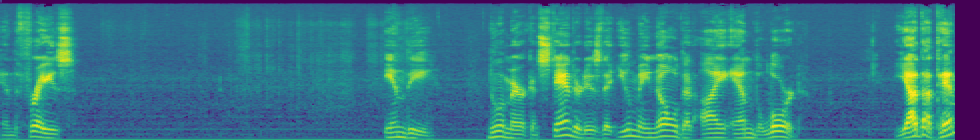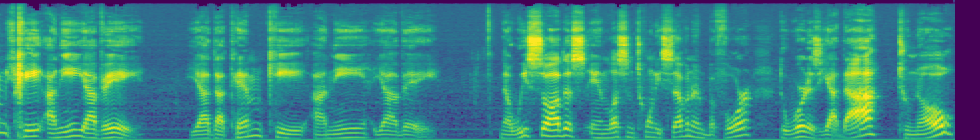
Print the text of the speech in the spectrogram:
And the phrase in the New American Standard is that you may know that I am the Lord. Yadatem ki ani Yahweh. Yadatem ki ani Yahweh. Now we saw this in lesson 27 and before. The word is yada, to know.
